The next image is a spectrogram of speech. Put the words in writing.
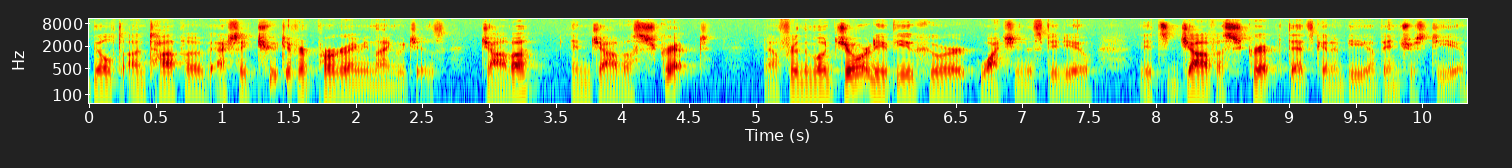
built on top of actually two different programming languages, Java and JavaScript. Now for the majority of you who are watching this video, it's JavaScript that's going to be of interest to you.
